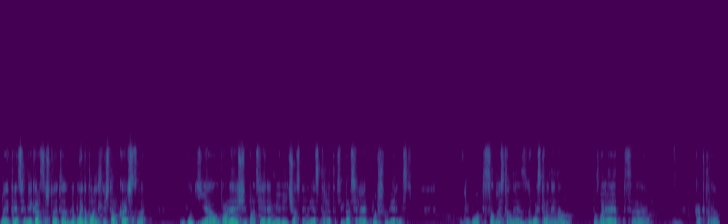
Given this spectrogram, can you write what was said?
Ну и в принципе, мне кажется, что это любой дополнительный штамп качества, будь я управляющий портфелем или частный инвестор, это всегда вселяет большую уверенность. Вот, с одной стороны. С другой стороны, нам позволяет э, как-то,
